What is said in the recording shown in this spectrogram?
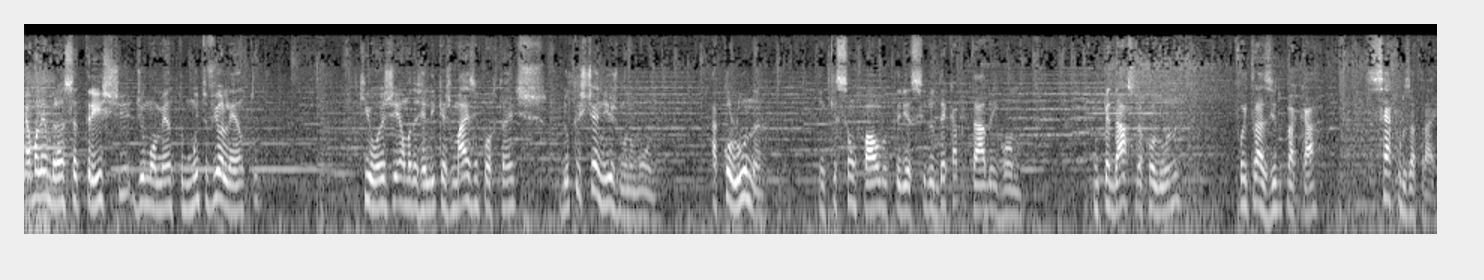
É uma lembrança triste de um momento muito violento que hoje é uma das relíquias mais importantes do cristianismo no mundo. A coluna em que São Paulo teria sido decapitado em Roma. Um pedaço da coluna foi trazido para cá séculos atrás.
